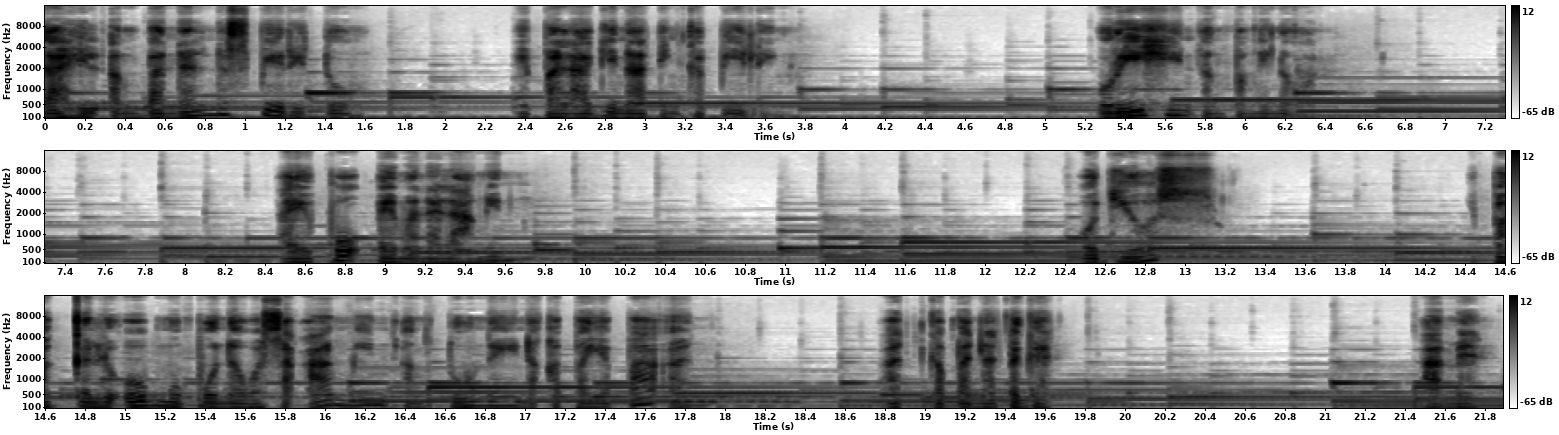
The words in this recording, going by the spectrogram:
dahil ang banal na spirito ay palagi nating kapiling. Purihin ang Panginoon. Tayo po ay manalangin. O Diyos, ipagkaloob mo po nawa sa amin ang tunay na kapayapaan at kapanatagan. Amen.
